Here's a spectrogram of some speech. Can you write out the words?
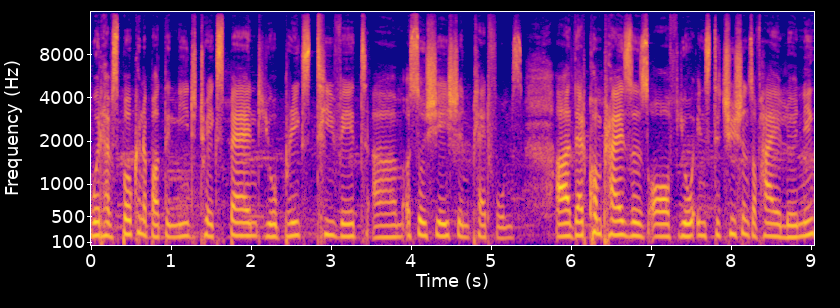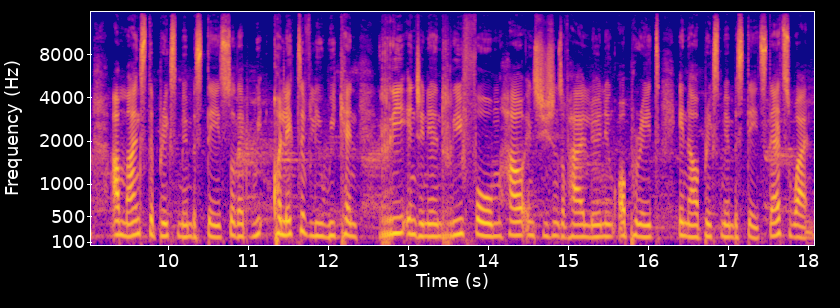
would have spoken about the need to expand your BRICS TVET e um, association platforms uh, that comprises of your institutions of higher learning amongst the BRICS member states so that we collectively we can re-engineer and reform how institutions of higher learning operate in our BRICS member states. That's one.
